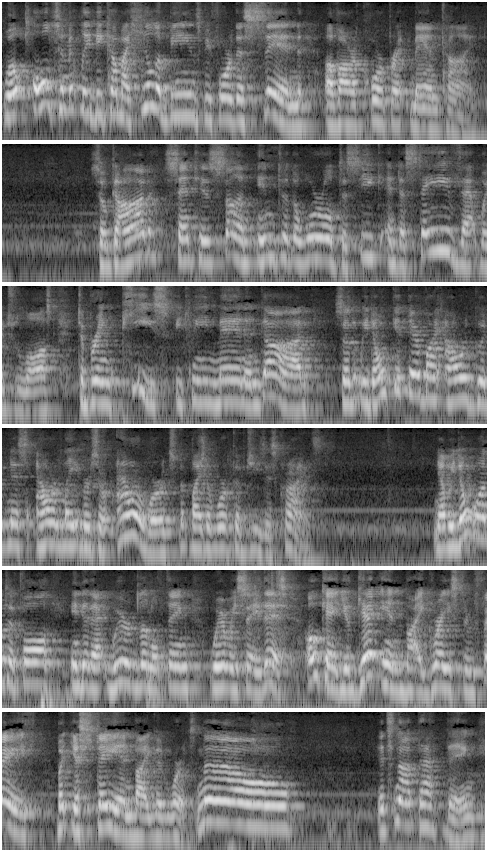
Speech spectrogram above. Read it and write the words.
will ultimately become a hill of beans before the sin of our corporate mankind. So God sent his Son into the world to seek and to save that which lost, to bring peace between man and God, so that we don't get there by our goodness, our labors, or our works, but by the work of Jesus Christ. Now, we don't want to fall into that weird little thing where we say this okay, you get in by grace through faith, but you stay in by good works. No, it's not that thing.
